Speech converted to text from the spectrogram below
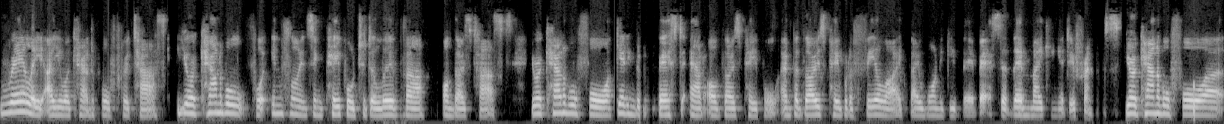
rarely are you accountable for a task. You're accountable for influencing people to deliver on those tasks. You're accountable for getting the best out of those people and for those people to feel like they want to give their best, that they're making a difference. You're accountable for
